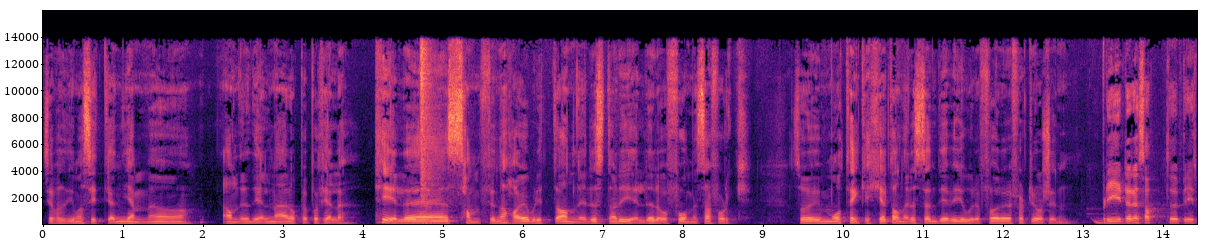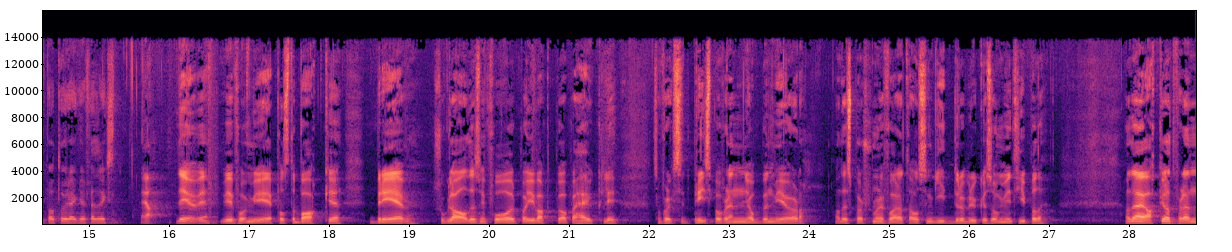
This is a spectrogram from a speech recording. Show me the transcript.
Se for at de må sitte igjen hjemme og andre delen er oppe på fjellet. Hele samfunnet har jo blitt annerledes når det gjelder å få med seg folk. Så vi må tenke helt annerledes enn det vi gjorde for 40 år siden. Blir dere satt pris på, Tor Egil Fredriksen? Ja, det gjør vi. Vi får mye e-post tilbake, brev, sjokolade som vi får på, i vaktbua på Haukeli, som folk setter pris på for den jobben vi gjør. da. Og det spørsmålet vi får, er at hvordan gidder å bruke så mye tid på det. Og det er jo akkurat for den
